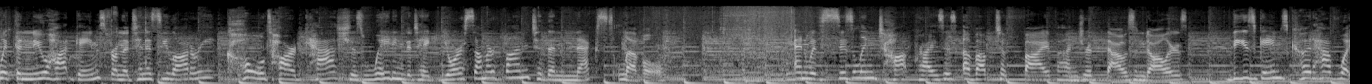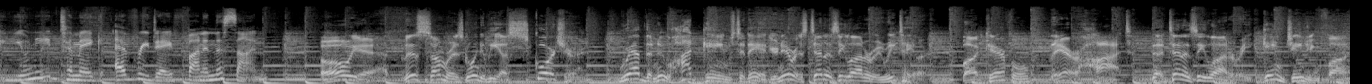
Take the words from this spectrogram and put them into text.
With the new hot games from the Tennessee Lottery, Cold Hard Cash is waiting to take your summer fun to the next level. And with sizzling top prizes of up to $500,000, these games could have what you need to make every day fun in the sun. Oh, yeah. This summer is going to be a scorcher. Grab the new hot games today at your nearest Tennessee Lottery retailer. But careful, they're hot. The Tennessee Lottery, game changing fun.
